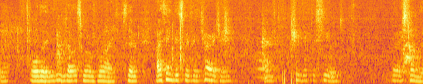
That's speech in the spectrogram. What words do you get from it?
uh, all the results worldwide. So I think this was encouraging and should be pursued very strongly.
